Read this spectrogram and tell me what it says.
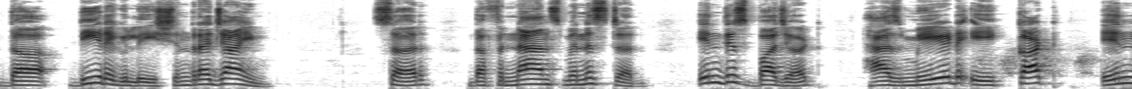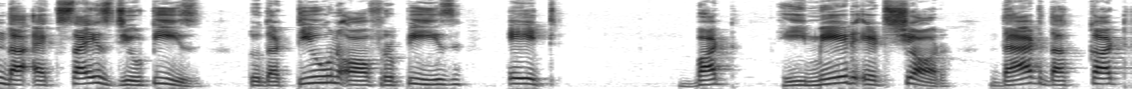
the deregulation regime. Sir, the finance minister in this budget has made a cut in the excise duties to the tune of rupees 8 but he made it sure that the cut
